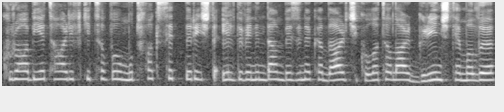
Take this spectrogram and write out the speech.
kurabiye tarif kitabı, mutfak setleri işte eldiveninden bezine kadar çikolatalar, Grinch temalı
